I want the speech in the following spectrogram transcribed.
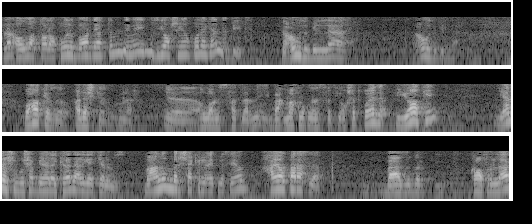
Ular alloh taolo qo'li bor deyaptimi? Demak bizga o'xshagan qo'l ekanda deydi. Nauzu billah nauzu billah va hokazo adashgan ular. E, Allohni sifatlarini maxluqlarni sifatiga o'xshatib qo'yadi. Yoki yana shu mushabbihalar kiradi haligi aytganimiz. Ma'lum bir shaklni aytmasa ham hayolparastlar ba'zi bir kofirlar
